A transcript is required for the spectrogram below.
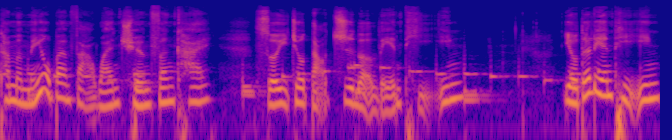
他们没有办法完全分开，所以就导致了连体婴。有的连体婴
